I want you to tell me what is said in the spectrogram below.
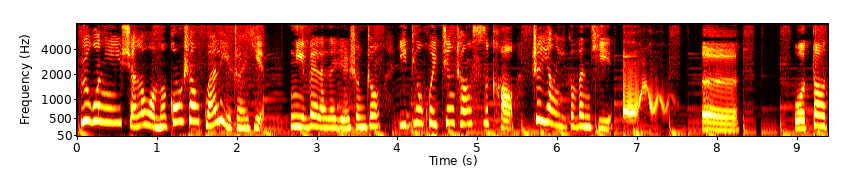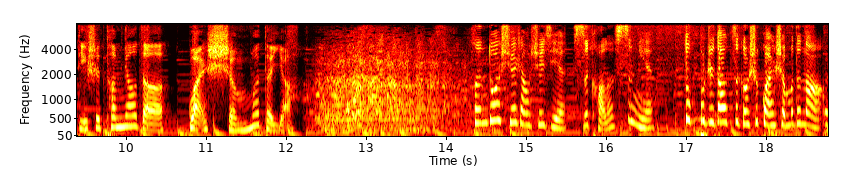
如果你选了我们工商管理专业，你未来的人生中一定会经常思考这样一个问题：呃，我到底是他喵的管什么的呀？很多学长学姐思考了四年，都不知道自个儿是管什么的呢。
